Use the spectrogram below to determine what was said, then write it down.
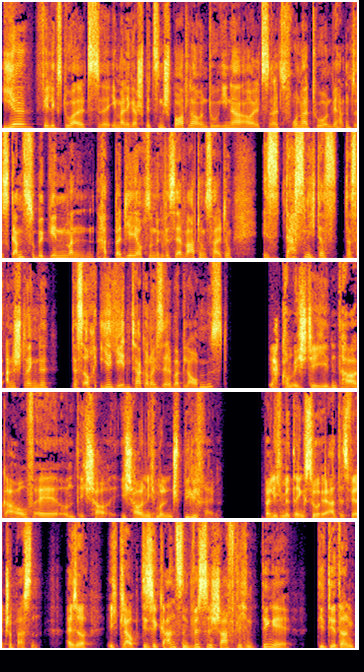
ihr, Felix, du als äh, ehemaliger Spitzensportler und du, Ina, als, als Frohnatur, und wir hatten das ganz zu Beginn, man hat bei dir ja auch so eine gewisse Erwartungshaltung. Ist das nicht das, das Anstrengende, dass auch ihr jeden Tag an euch selber glauben müsst? Ja, komm, ich stehe jeden Tag auf ey, und ich schaue ich schau nicht mal in den Spiegel rein, weil ich mir denke so, ja, das wird schon passen. Also ich glaube, diese ganzen wissenschaftlichen Dinge, die dir dann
